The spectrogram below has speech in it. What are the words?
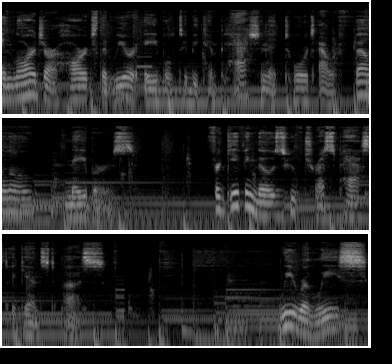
Enlarge our hearts that we are able to be compassionate towards our fellow neighbors, forgiving those who've trespassed against us. We release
